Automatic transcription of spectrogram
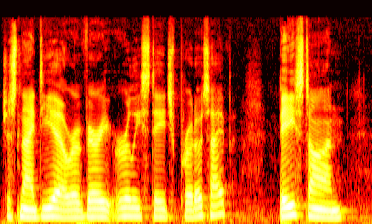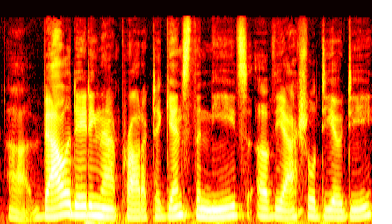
just an idea or a very early stage prototype based on uh, validating that product against the needs of the actual DoD,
